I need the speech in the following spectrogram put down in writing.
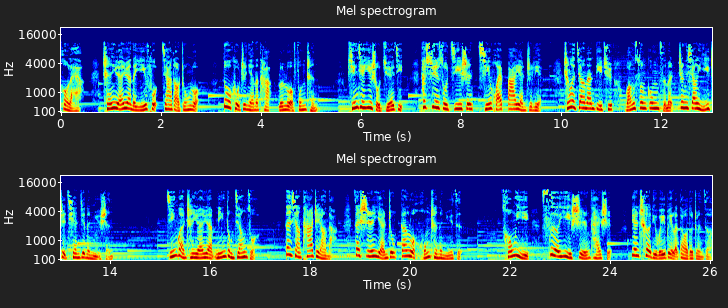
后来啊，陈圆圆的姨父家道中落，豆蔻之年的他沦落风尘，凭借一手绝技，他迅速跻身秦淮八艳之列，成了江南地区王孙公子们争相一掷千金的女神。尽管陈圆圆名动江左，但像她这样的在世人眼中甘落红尘的女子。从以色艺示人开始，便彻底违背了道德准则。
